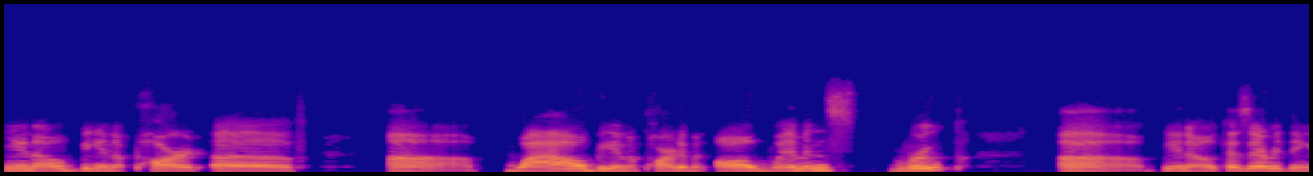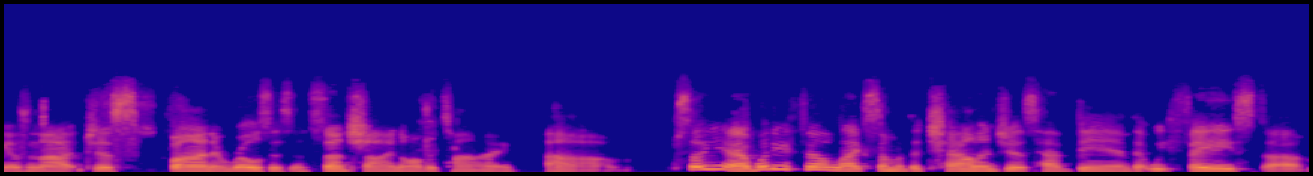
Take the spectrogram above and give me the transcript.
You know, being a part of uh, WOW, being a part of an all women's group. Uh, you know, because everything is not just fun and roses and sunshine all the time. Um, so yeah, what do you feel like some of the challenges have been that we faced, um,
